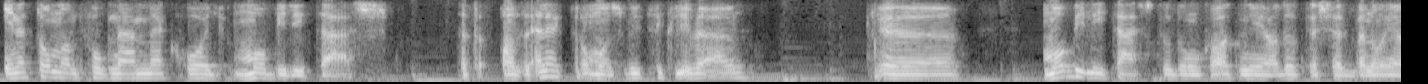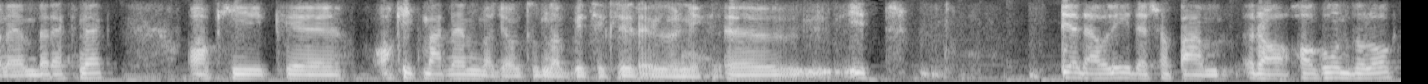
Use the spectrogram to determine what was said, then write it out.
én ezt onnan fognám meg, hogy mobilitás. Tehát az elektromos biciklivel ö, mobilitást tudunk adni adott esetben olyan embereknek, akik, akik már nem nagyon tudnak biciklire ülni. Itt például édesapámra, ha gondolok,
